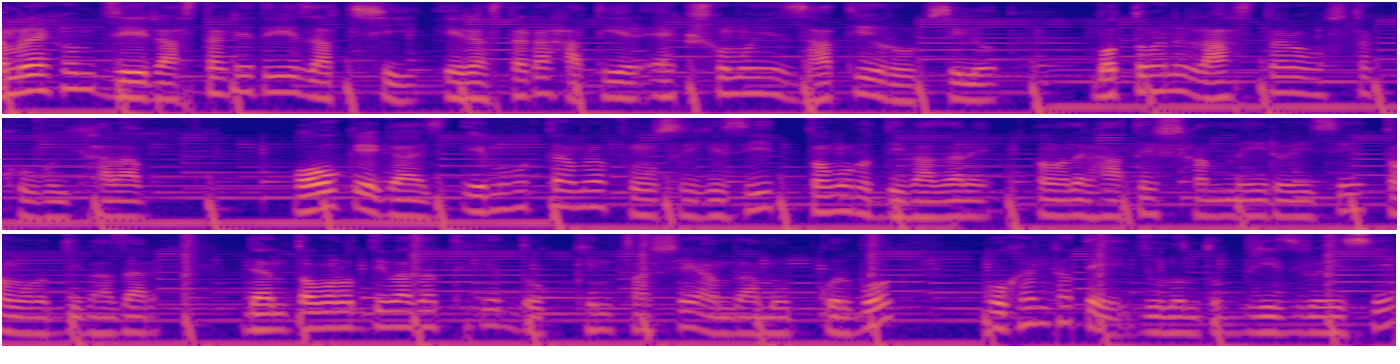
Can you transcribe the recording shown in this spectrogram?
আমরা এখন যে রাস্তাটি দিয়ে যাচ্ছি, এই রাস্তাটা হাতিয়ার এক সময়ে জাতীয় রোড ছিল। বর্তমানে রাস্তার অবস্থা খুবই খারাপ। ওকে গাইজ এই মুহূর্তে আমরা পৌঁছে গেছি তমরদ্দি বাজারে। আমাদের হাতের সামনেই রয়েছে তমরদ্দি বাজার। দেন তমরদ্দি বাজার থেকে দক্ষিণ পাশে আমরা মুভ করব। ওখানটাতে ঝুলন্ত ব্রিজ রয়েছে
